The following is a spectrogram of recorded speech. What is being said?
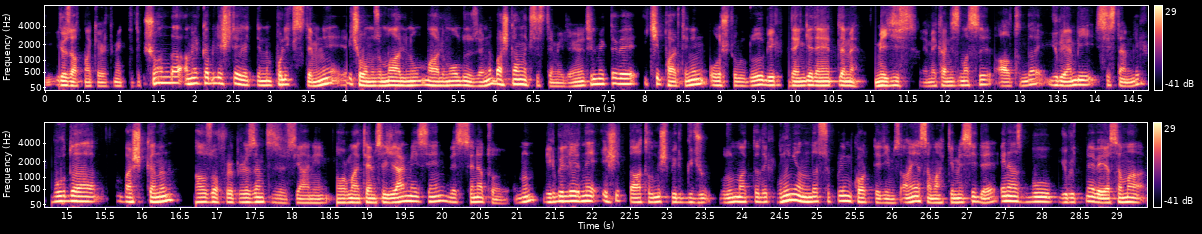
göz atmak gerekmektedir. Şu anda Amerika Birleşik Devletleri'nin politik sistemini birçoğumuzun malum, malum olduğu üzerine başkanlık sistemiyle yönetilmekte ve iki partinin oluşturulduğu bir denge denetleme meclis mekanizması altında yürüyen bir sistemdir. Burada başkanın House of Representatives yani normal temsilciler meclisinin ve senatonun birbirlerine eşit dağıtılmış bir gücü bulunmaktadır. Bunun yanında Supreme Court dediğimiz anayasa mahkemesi de en az bu yürütme ve yasama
